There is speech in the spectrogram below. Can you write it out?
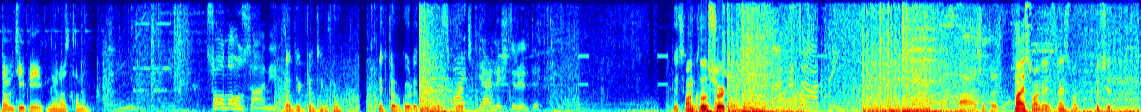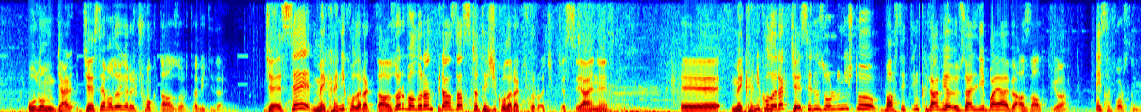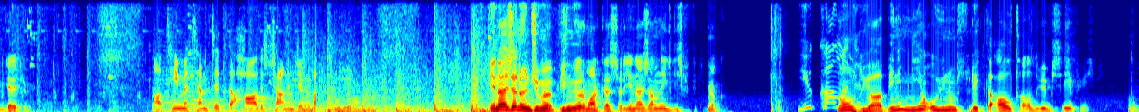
Don't TP, Leon's coming. Son 10 saniye. Planting, planting, go. Let go, go, let's go, let's fight. Spike yerleştirildi. Let's One close short. Ah, so played. Nice one guys, nice one. Good shit. Oğlum gel CS Valo'ya göre çok daha zor tabii ki de. CS mekanik olarak daha zor, Valorant biraz daha stratejik olarak zor açıkçası. Yani eee, mekanik olarak CS'nin zorluğunu işte o bahsettiğim klavye özelliği bayağı bir azaltıyor. Neyse force'lamayayım gerek yok. Our team attempted the hardest challenge in Yeni ajan öncü mü? Bilmiyorum arkadaşlar. Yeni ajanla ilgili hiçbir fikrim yok. Yük Ne kalmadı. oldu ya? Benim niye oyunum sürekli altı alıyor bir şey yapıyor? Hiçbir şey.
